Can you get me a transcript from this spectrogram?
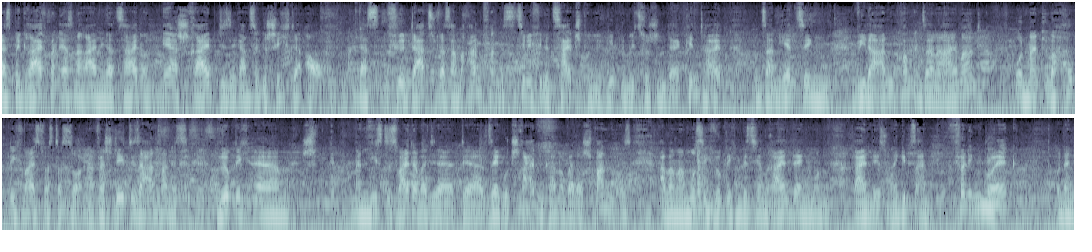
Das begreift man erst nach einiger Zeit und er schreibt diese ganze Geschichte auf. Das führt dazu, dass am Anfang es ziemlich viele Zeitsprünge gibt, nämlich zwischen der Kindheit und seinem jetzigen Wiederankommen in seiner Heimat und man überhaupt nicht weiß, was das soll. Man versteht, dieser Anfang ist wirklich, ähm, man liest es weiter, weil der, der sehr gut schreiben kann und weil das spannend ist, aber man muss sich wirklich ein bisschen reindenken und reinlesen. Und dann gibt es einen völligen Break und dann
